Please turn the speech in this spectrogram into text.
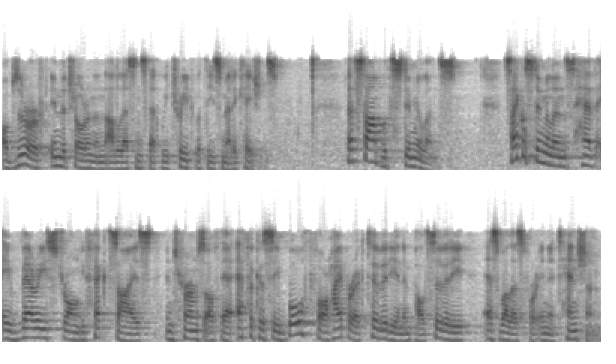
observed in the children and adolescents that we treat with these medications. Let's start with stimulants. Psychostimulants have a very strong effect size in terms of their efficacy both for hyperactivity and impulsivity as well as for inattention.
